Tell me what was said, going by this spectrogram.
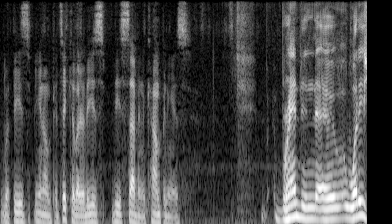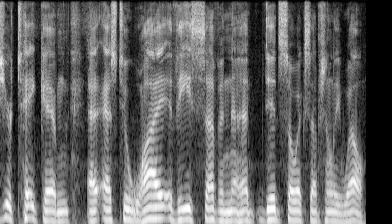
with these you know in particular these these seven companies. Brandon, uh, what is your take um, as to why these seven uh, did so exceptionally well?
